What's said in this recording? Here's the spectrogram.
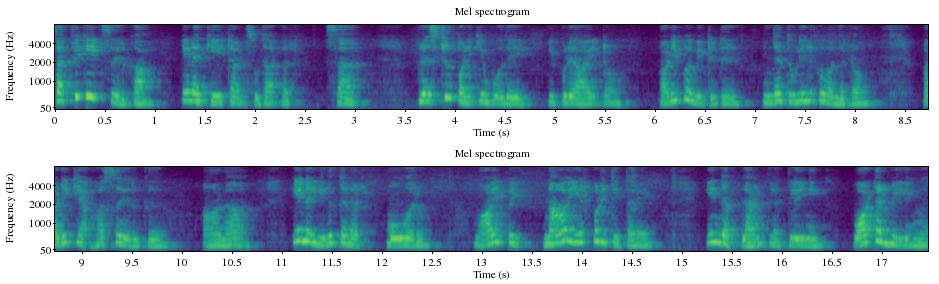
சர்டிஃபிகேட்ஸ் இருக்கா? என கேட்டான் சுதாகர். சார் ப்ளஸ் டூ படிக்கும்போதே இப்படி ஆயிட்டோம். படிப்பை விட்டுட்டு இந்த தொழிலுக்கு வந்துட்டோம். படிக்க ஆசை இருக்குது ஆனால் என்னை இழுத்தனர் மூவரும். வாய்ப்பை நான் ஏற்படுத்தி தரேன். இந்த பிளான்ட்டில் கிளீனிங் வாட்டர் பில்லிங்கு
